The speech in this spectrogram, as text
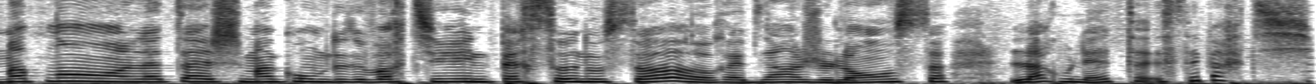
Maintenant, la tâche m'incombe de devoir tirer une personne au sort. Eh bien, je lance la roulette. C'est parti.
